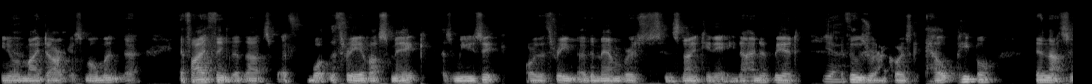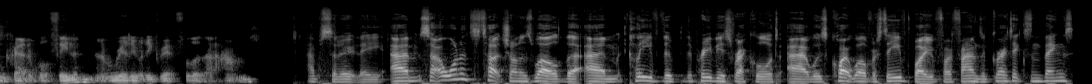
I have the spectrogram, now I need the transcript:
you know, in my darkest moment, uh, if I think that that's if what the three of us make as music, or the three of the members since 1989 have made, Yeah. if those records help people, then that's an incredible feeling. And I'm really, really grateful that that happens. Absolutely. Um, so I wanted to touch on as well that um, Cleave, the, the previous record, uh, was quite well received by, by fans and critics and things.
